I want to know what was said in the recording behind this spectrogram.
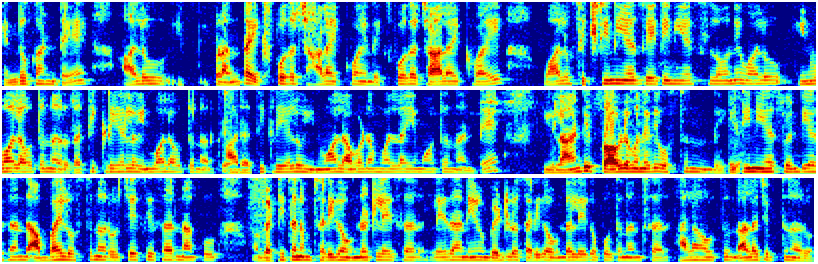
ఎందుకంటే వాళ్ళు ఇప్- ఇప్పుడంతా ఎక్స్పోజర్ చాలా ఎక్కువ అయింది ఎక్స్పోజర్ చాలా ఎక్కువై వాళ్ళు సిక్స్టీన్ ఇయర్స్ ఎయిటీన్ ఇయర్స్లోనే వాళ్ళు ఇన్వాల్వ్ అవుతున్నారు. రతి క్రియలో ఇన్వాల్వ్ అవుతున్నారు ఆ రతి క్రియలో ఇన్వాల్వ్ అవ్వడం వల్ల ఏమవుతుందంటే ఇలాంటి ప్రాబ్లం అనేది వస్తుంది. Eighteen years twenty years and అబ్బాయిలు వస్తున్నారు. వచ్చేసి సార్ నాకు గట్టితనం సరిగా ఉండట్లేదు సార్. లేదా నేను బెడ్లో సరిగా ఉండలేకపోతున్నాను సార్. అలా అవుతుంది అలా చెప్తున్నారు.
